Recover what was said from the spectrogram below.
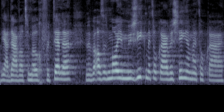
ja, daar wat te mogen vertellen. We hebben altijd mooie muziek met elkaar, we zingen met elkaar.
